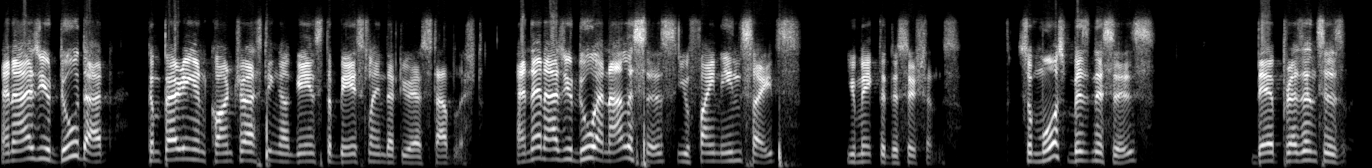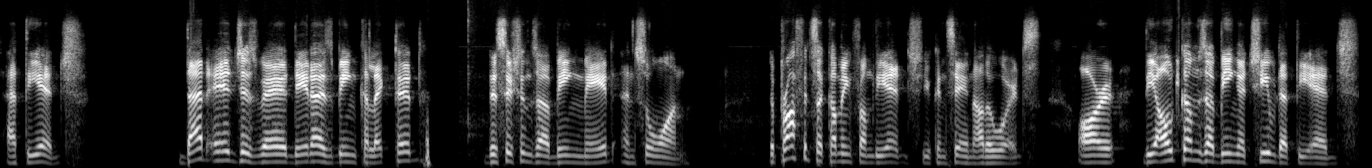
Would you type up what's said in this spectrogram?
and as you do that comparing and contrasting against the baseline that you established. And then as you do analysis you find insights you make the decisions. So most businesses their presence is at the edge. That edge is where data is being collected decisions are being made and so on. The profits are coming from the edge you can say in other words or the outcomes are being achieved at the edge.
